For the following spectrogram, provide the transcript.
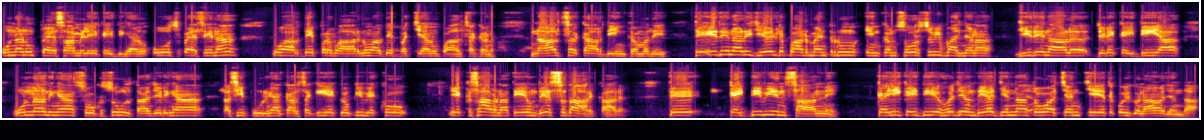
ਉਹਨਾਂ ਨੂੰ ਪੈਸਾ ਮਿਲੇ ਕੈਦੀਆਂ ਨੂੰ, ਉਸ ਪੈਸੇ ਨਾਲ ਉਹ ਆਪਦੇ ਪਰਿਵਾਰ ਨੂੰ, ਆਪਦੇ ਬੱਚਿਆਂ ਨੂੰ ਪਾਲ ਸਕਣ। ਨਾਲ ਸਰਕਾਰ ਦੀ ਇਨਕਮ ਵਧੇ ਤੇ ਇਹਦੇ ਨਾਲ ਹੀ ਜੇਲ੍ਹ ਡਿਪਾਰਟਮੈਂਟ ਨੂੰ ਇਨਕਮ ਸੋਰਸ ਵੀ ਬਣ ਜਾਣਾ, ਜਿਹਦੇ ਨਾਲ ਜਿਹੜੇ ਕੈਦੀ ਆ, ਉਹਨਾਂ ਦੀਆਂ ਸੁੱਖ ਸਹੂਲਤਾਂ ਜਿਹੜੀਆਂ ਅਸੀਂ ਪੂਰੀਆਂ ਕਰ ਸਕੀਏ, ਕਿਉਂਕਿ ਵੇਖੋ, ਇੱਕ ਹਿਸਾਬ ਨਾਲ ਤੇ ਇਹ ਹੁੰਦੇ ਸੁਧਾਰ ਕਰ ਤੇ ਕੈਦੀ ਵੀ ਇਨਸਾਨ ਨੇ ਕਈ ਕੈਦੀ ਇਹੋ ਜਿਹੇ ਹੁੰਦੇ ਆ, ਜਿਨ੍ਹਾਂ ਤੋਂ ਅਚਨਚੇਤ ਕੋਈ ਗੁਨਾਹ ਹੋ ਜਾਂਦਾ।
